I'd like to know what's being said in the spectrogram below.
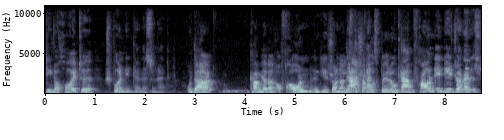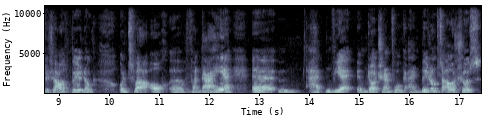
die noch heute Spuren hinterlassen hat. Und da kamen ja dann auch Frauen in die journalistische da Ausbildung. kamen Frauen in die journalistische Ausbildung und zwar auch äh, von daher äh, hatten wir im Deutschlandfunk einen Bildungsausschuss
